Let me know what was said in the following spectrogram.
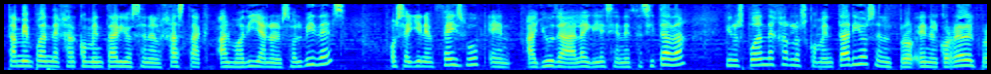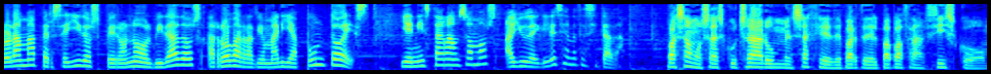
También pueden dejar comentarios en el hashtag almohadilla no les olvides o seguir en Facebook en Ayuda a la Iglesia Necesitada y nos pueden dejar los comentarios en el, correo del programa perseguidos pero no olvidados arroba radiomaria.es y en Instagram somos Ayuda Iglesia Necesitada. Pasamos a escuchar un mensaje de parte del Papa Francisco.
